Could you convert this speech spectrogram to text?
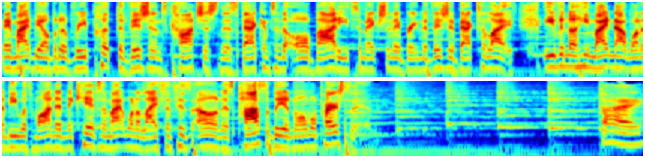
they might be able to re-put the Vision's consciousness back into the old body to make sure they bring the Vision back to life. Even though he might not want to be with Wanda and the kids and might want a life of his own as possibly a normal person. Bye.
